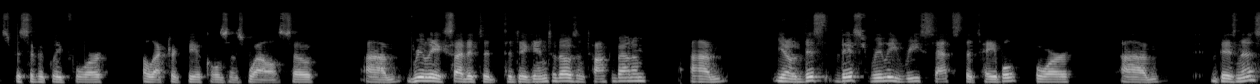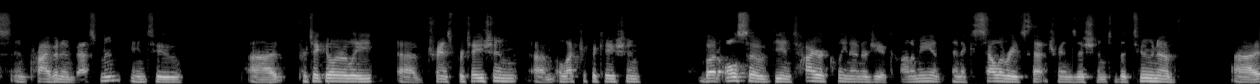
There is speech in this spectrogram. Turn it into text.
specifically for electric vehicles as well. So um, really excited to, to dig into those and talk about them. Um, you know, this this really resets the table for um, business and private investment into uh, particularly uh, transportation, um, electrification, but also the entire clean energy economy and, and accelerates that transition to the tune of uh,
